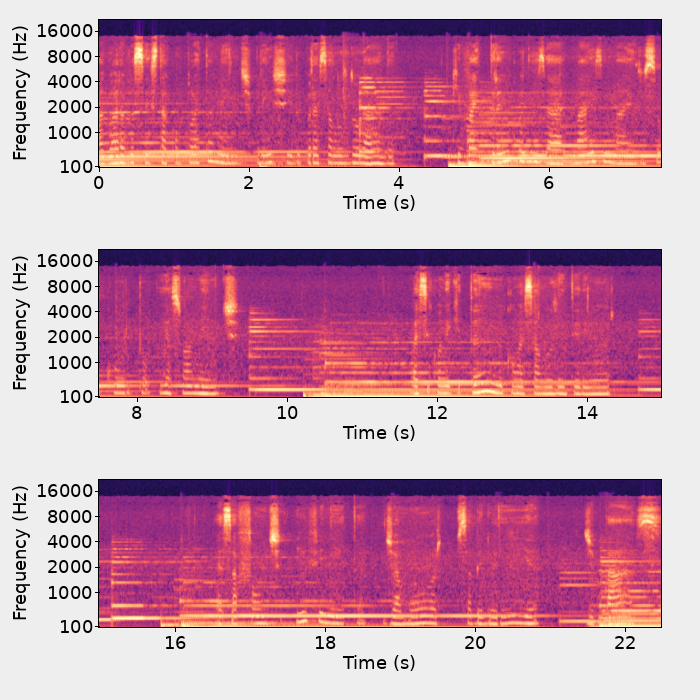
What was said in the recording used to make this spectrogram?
Agora você está completamente preenchido por essa luz dourada que vai tranquilizar essa luz interior, essa fonte infinita de amor, sabedoria, de paz.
